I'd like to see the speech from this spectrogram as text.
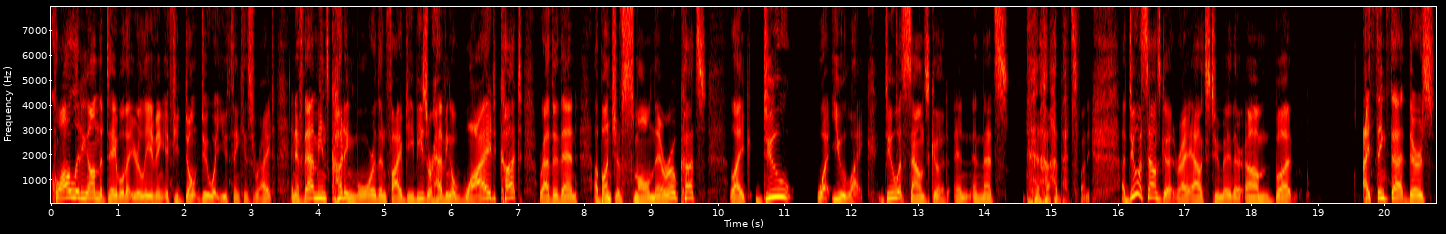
quality on the table that you're leaving if you don't do what you think is right. And if that means cutting more than 5 dBs or having a wide cut rather than a bunch of small narrow cuts, like do what you like. Do what sounds good. And and that's that's funny. Uh, do what sounds good, right? Alex Tumay there. Um but I think that there's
